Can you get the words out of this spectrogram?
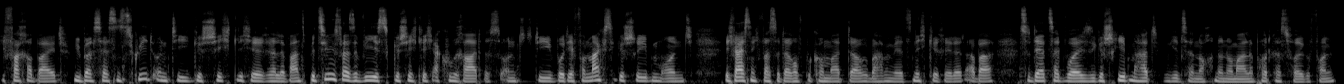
die Facharbeit über Assassin's Creed und die geschichtliche Relevanz, beziehungsweise wie es geschichtlich akkurat ist. Und die wurde ja von Maxi geschrieben und ich weiß nicht, was er darauf bekommen hat, darüber haben wir jetzt nicht geredet, aber zu der Zeit, wo er sie geschrieben hat, gibt es ja noch eine normale Podcast-Folge von.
